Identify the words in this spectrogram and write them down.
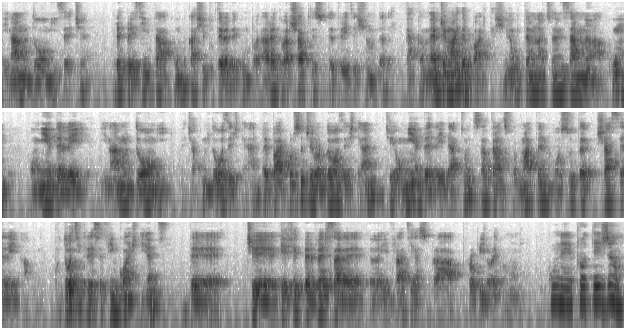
din anul 2010 reprezintă acum, ca și putere de cumpărare, doar 731 de lei. Dacă mergem mai departe și ne uităm la ce înseamnă acum 1000 de lei din anul 2000, deci acum 20 de ani, pe parcursul celor 20 de ani, cei 1000 de lei de atunci s-au transformat în 106 lei acum. Cu toții trebuie să fim conștienți de ce efect pervers are uh, inflația asupra propriilor economii. Cum ne protejăm,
